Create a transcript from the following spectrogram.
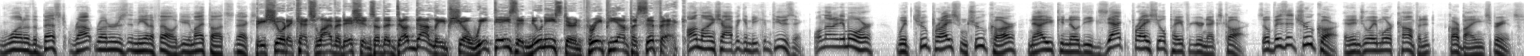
one of the best route runners in the NFL. I'll give you my thoughts next. Be sure to catch live editions of the Doug Gottlieb Show weekdays at noon Eastern, 3 p.m. Pacific. Online shopping can be confusing. Well, not anymore. With True Price from True Car, now you can know the exact price you'll pay for your next car. So visit True Car and enjoy a more confident car buying experience.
